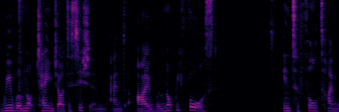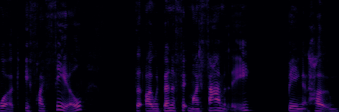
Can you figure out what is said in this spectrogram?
we will not change our decision, and I will not be forced into full time work if I feel that I would benefit my family being at home.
